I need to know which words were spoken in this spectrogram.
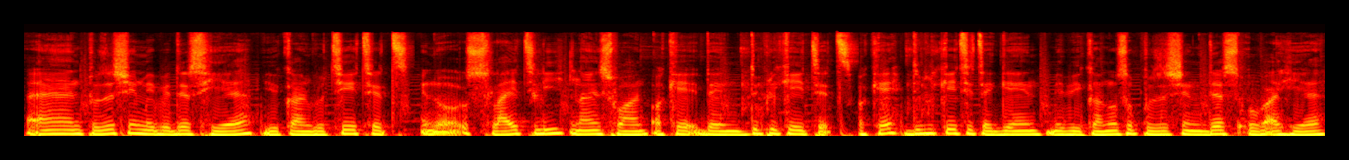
and position maybe this here. You can rotate it you know slightly. Nice one. Okay then duplicate it. Okay duplicate it again. Maybe you can also position this over here.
